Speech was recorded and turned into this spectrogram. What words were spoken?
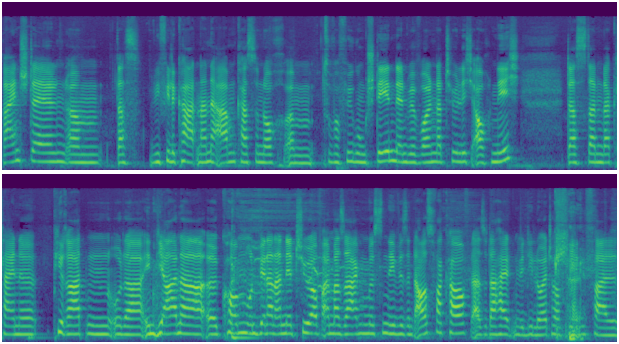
reinstellen, ähm, dass wie viele Karten an der Abendkasse noch ähm, zur Verfügung stehen, denn wir wollen natürlich auch nicht, dass dann da kleine Piraten oder Indianer äh, kommen und wir dann an der Tür auf einmal sagen müssen, nee, wir sind ausverkauft. Also da halten wir die Leute auf Klein- jeden Fall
